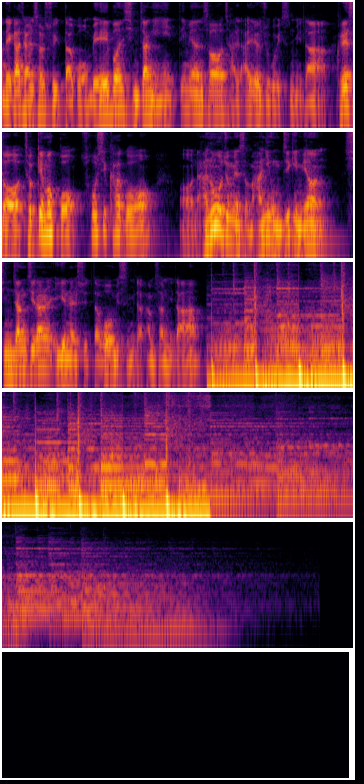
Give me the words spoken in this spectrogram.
내가 잘살수 있다고 매번 심장이 뛰면서 잘 알려주고 있습니다. 그래서 적게 먹고 소식하고 어, 나누어주면서 많이 움직이면 심장 질환을 이겨낼 수 있다고 믿습니다. 감사합니다.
